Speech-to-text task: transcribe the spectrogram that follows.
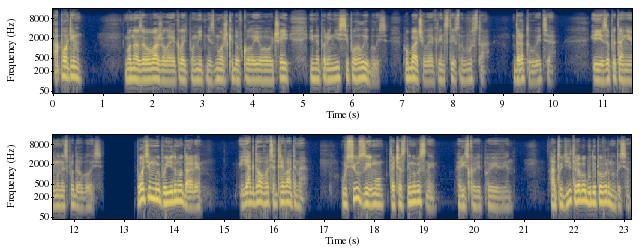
А потім. Вона зауважила, як ледь помітні зморшки довкола його очей і на переніссі поглибились, побачила, як він стиснув вуста. Дратується. Її запитання йому не сподобались. Потім ми поїдемо далі. Як довго це триватиме? Усю зиму та частину весни, різко відповів він. А тоді треба буде повернутися.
